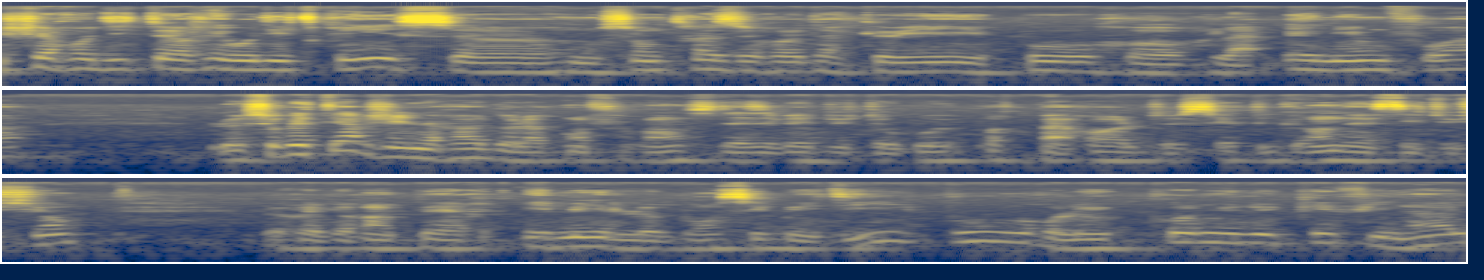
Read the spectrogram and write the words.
chers auditeurs et auditrices, euh, nous sommes très heureux d'accueillir pour euh, la énième fois le secrétaire général de la conférence des évêques du Togo et porte-parole de cette grande institution, le révérend Père Émile Le Sibédi, pour le communiqué final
